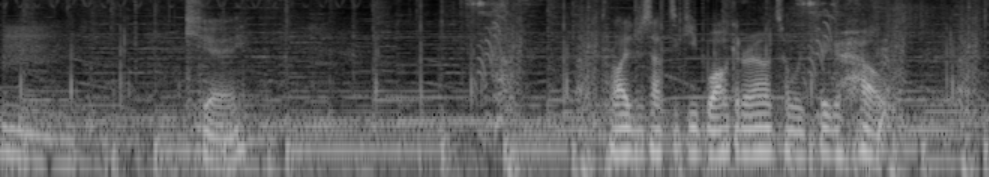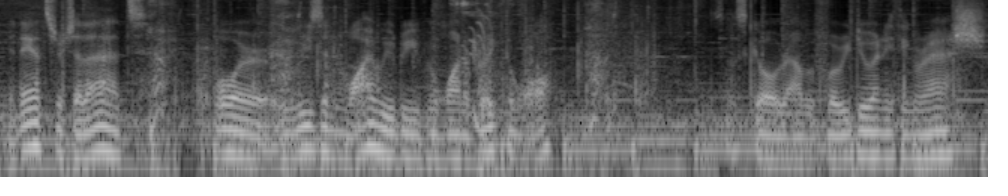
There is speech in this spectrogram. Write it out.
Hmm. Okay. Probably just have to keep walking around until we figure out an answer to that, or a reason why we would even want to break the wall. So let's go around before we do anything rash.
